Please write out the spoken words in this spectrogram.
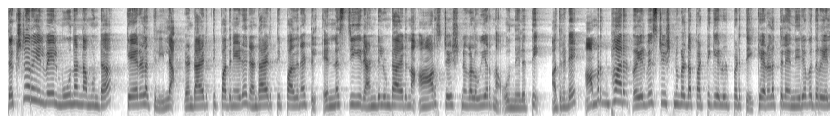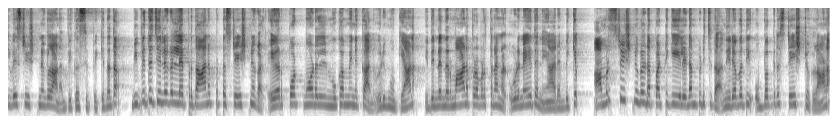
ദക്ഷിണ റെയിൽവേയിൽ മൂന്നെണ്ണമുണ്ട്. കേരളത്തിലില്ല. രണ്ടായിരത്തി പതിനേഴ് രണ്ടായിരത്തി പതിനെട്ടിൽ എൻ എസ് ജി രണ്ടിലുണ്ടായിരുന്ന ആറ് സ്റ്റേഷനുകൾ ഉയർന്ന ഒന്നിലെത്തി. അതിനിടെ അമൃത് ഭാരത് റെയിൽവേ സ്റ്റേഷനുകളുടെ പട്ടികയിൽ ഉൾപ്പെടുത്തി കേരളത്തിലെ നിരവധി റെയിൽവേ സ്റ്റേഷനുകളാണ് വികസിപ്പിക്കുന്നത്. വിവിധ ജില്ലകളിലെ പ്രധാനപ്പെട്ട സ്റ്റേഷനുകൾ എയർപോർട്ട് മോഡലിൽ മുഖം മിനുക്കാൻ ഒരുങ്ങുകയാണ്. ഇതിന്റെ നിർമ്മാണ പ്രവർത്തനങ്ങൾ ഉടനെ തന്നെ ആരംഭിക്കും. അമൃത് സ്റ്റേഷനുകളുടെ പട്ടികയിൽ ഇടം പിടിച്ചത് നിരവധി ഉപഗ്ര സ്റ്റേഷനുകളാണ്.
